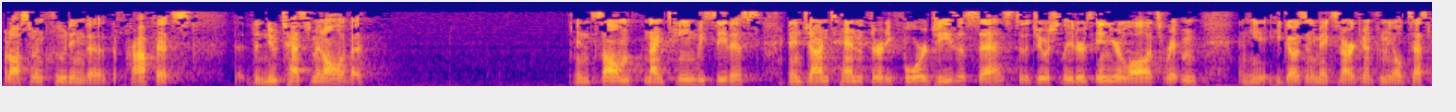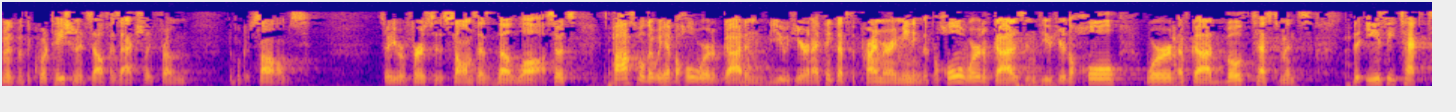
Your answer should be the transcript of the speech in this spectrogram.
but also including the, the prophets, the New Testament, all of it. In Psalm 19 we see this, and in John 10:34 Jesus says to the Jewish leaders, "In your law it's written," and he he goes and he makes an argument from the Old Testament, but the quotation itself is actually from the book of Psalms. So he refers to the Psalms as the law. So it's, it's possible that we have the whole Word of God in view here, and I think that's the primary meaning, that the whole Word of God is in view here. The whole Word of God, both Testaments, the easy texts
